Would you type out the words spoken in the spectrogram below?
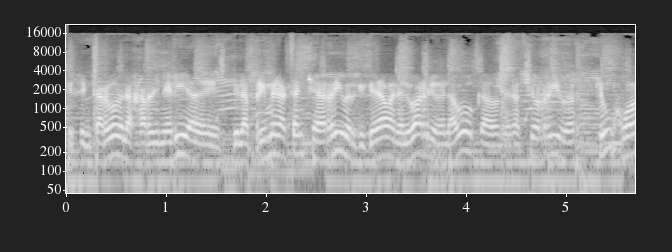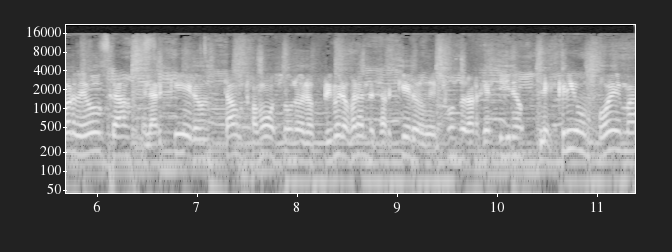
que se encargó de la jardinería de la primera cancha de River que quedaba en el barrio de La Boca, donde nació River, que un jugador de Boca, el arquero, tan famoso, uno de los primeros grandes arqueros del fútbol argentino, le escribe un poema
